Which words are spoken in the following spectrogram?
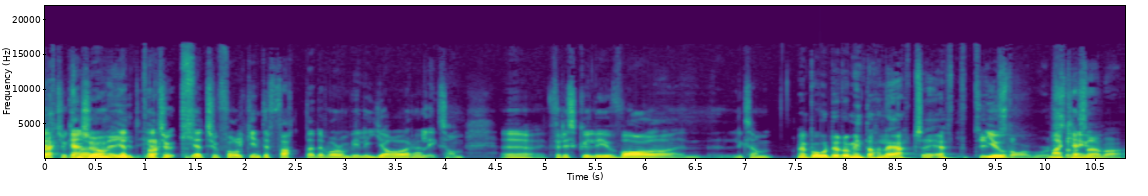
jag, Tack, tror kanske de, nej, jag, jag, tack. tror, jag tror folk inte fattade vad de ville göra liksom. Eh, för det skulle ju vara liksom, Men borde de inte ha lärt sig efter typ Jo, Star Wars? man kan ju- bara,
